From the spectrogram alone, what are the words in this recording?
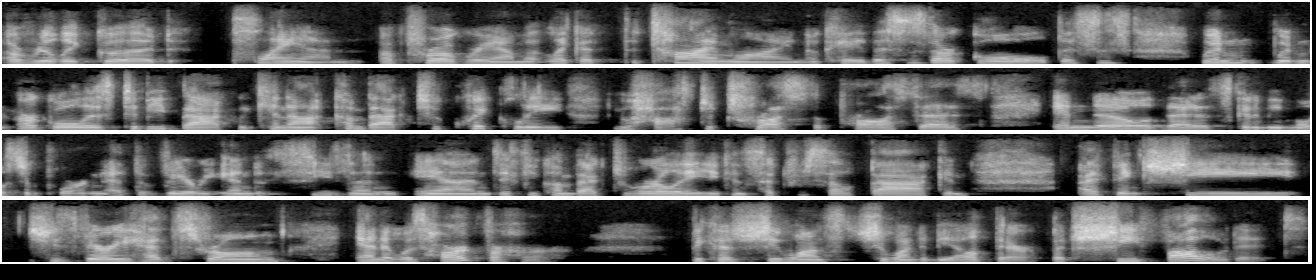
a really good plan, a program, like a, a, timeline. Okay, this is our goal. This is when when our goal is to be back. We cannot come back too quickly. You have to trust the process and know that it's going to be most important at the very end of the season. And if you come back too early, you can set yourself back. And I think she she's very headstrong, and it was hard for her because she wants she wanted to be out there, but she followed it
